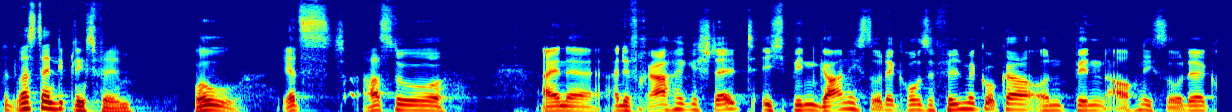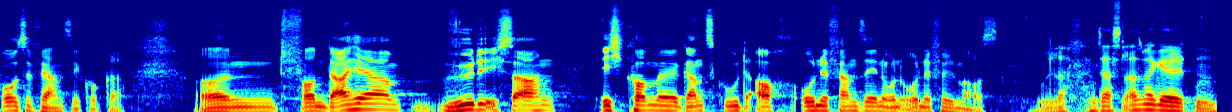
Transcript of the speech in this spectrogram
was ist dein Lieblingsfilm? Oh, jetzt hast du eine, eine Frage gestellt. Ich bin gar nicht so der große Filmegucker und bin auch nicht so der große Fernsehgucker. Und von daher würde ich sagen, ich komme ganz gut auch ohne Fernsehen und ohne Film aus. Das lassen wir gelten.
